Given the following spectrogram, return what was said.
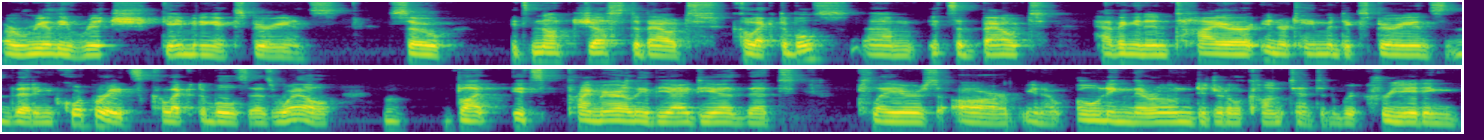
a really rich gaming experience. So it's not just about collectibles, um, it's about having an entire entertainment experience that incorporates collectibles as well. But it's primarily the idea that players are, you know, owning their own digital content and we're creating,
